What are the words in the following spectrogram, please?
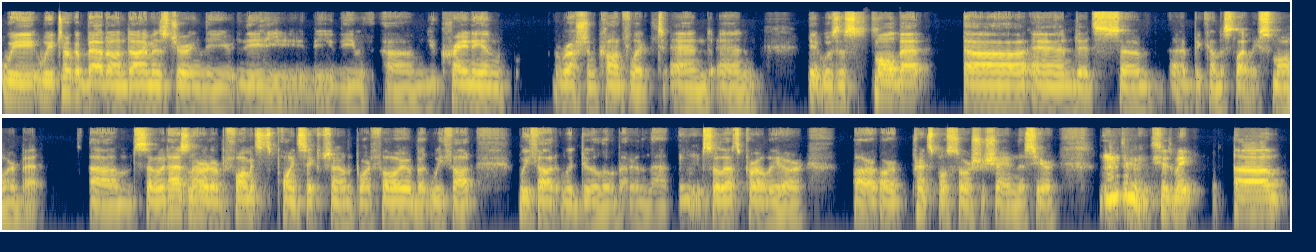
We took a bet on diamonds during the um, Ukrainian-Russian conflict, and and it was a small bet, uh, and it's um, uh, become a slightly smaller bet. Um, so it hasn't hurt our performance. It's 0.6% of the portfolio, but we thought we thought it would do a little better than that. Mm. So that's probably our our principal source of shame this year. Excuse me. Um,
